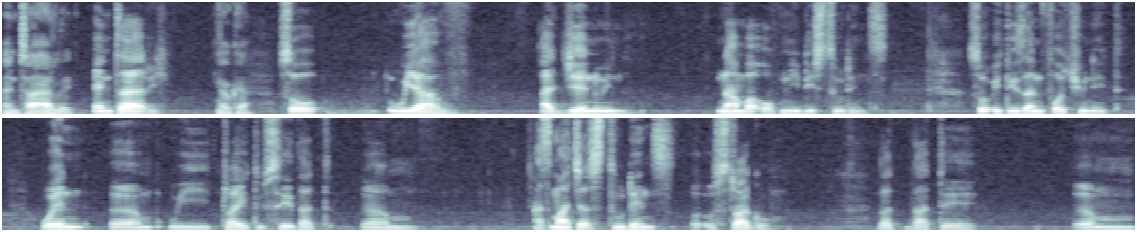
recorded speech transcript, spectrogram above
Entirely? entirely Okay. So we have a genuine number of needy students. So it is unfortunate when um, we try to say that um, as much as students uh, struggle, that, that uh, um,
